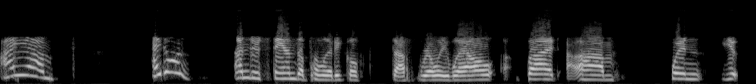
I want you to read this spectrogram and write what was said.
I um I don't understand the political stuff really well, but um when you,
